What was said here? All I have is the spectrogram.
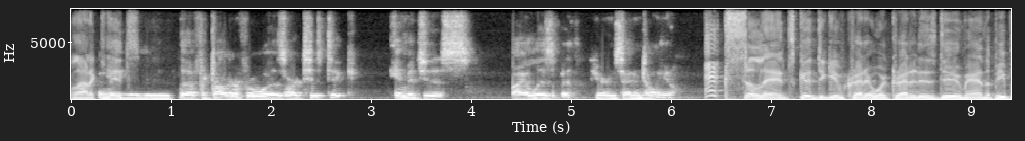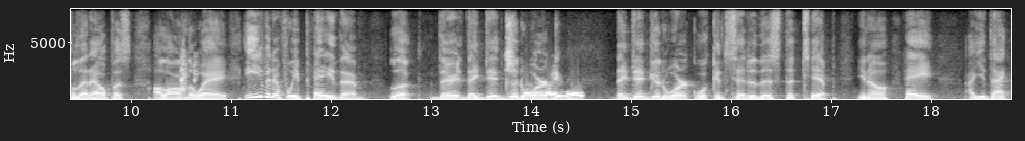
A lot of kids. the photographer was Artistic Images by Elizabeth here in San Antonio. Excellent. Good to give credit where credit is due, man. The people that help us along the way, even if we pay them. Look, they they did good work. They did good work. We'll consider this the tip. You know, hey, that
